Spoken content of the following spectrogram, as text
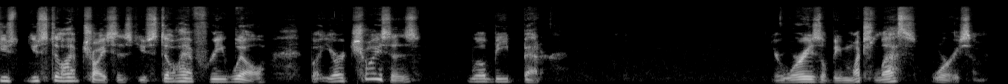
you, you still have choices, you still have free will, but your choices will be better. Your worries will be much less worrisome.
